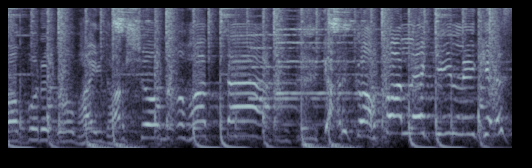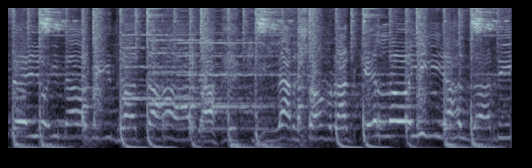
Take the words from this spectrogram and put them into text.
খবর গো ভাই ধর্ষণ হত্যা। কার কপালে কি লিখেছে ওই না বিধাতা? কিলার সম্রাট কে লইয়া জারি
